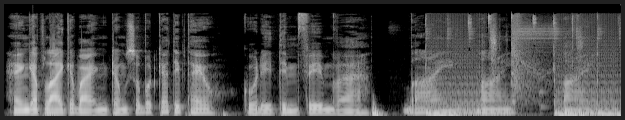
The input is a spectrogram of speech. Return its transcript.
Hẹn gặp lại các bạn trong số podcast tiếp theo của Đi Tìm Phim và bye bye bye.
